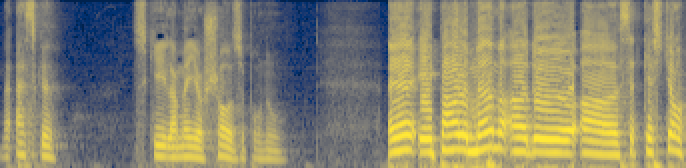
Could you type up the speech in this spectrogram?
Mais est-ce que ce qui est la meilleure chose pour nous? Et il parle même euh, de euh, cette question.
